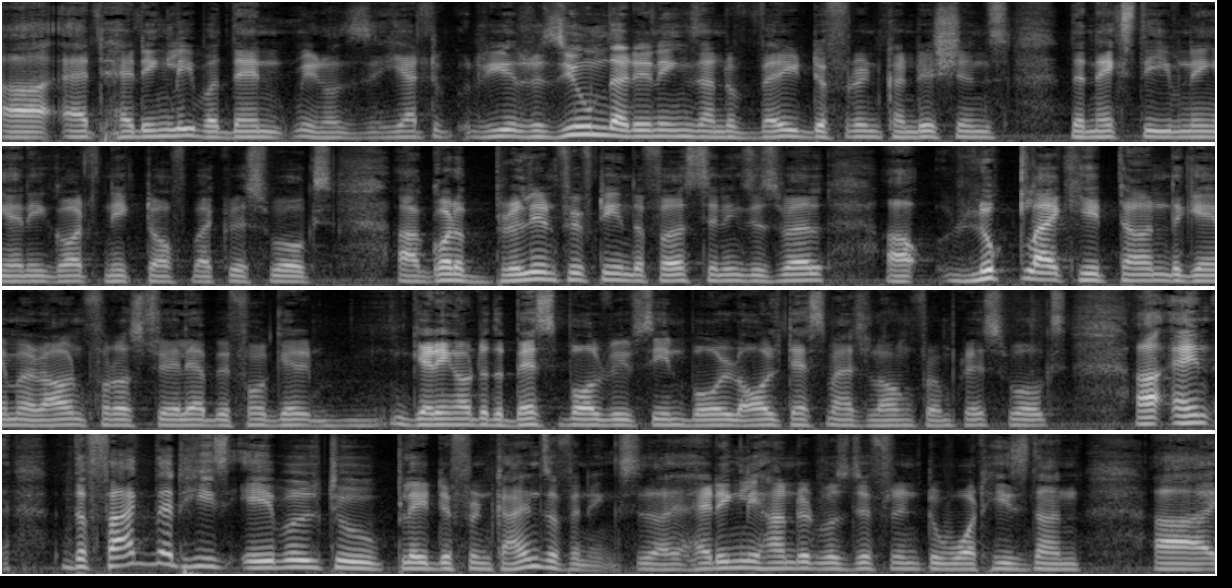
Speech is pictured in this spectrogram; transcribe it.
uh, at Headingley, but then you know he had to re- resume that innings under very different conditions the next evening, and he got nicked off by Chris Woakes. Uh, got a brilliant 50 in the first innings as well. Uh, looked like he turned the game around for Australia before get, getting out to the best ball we've seen bowled all Test match long from Chris Woakes, uh, and the fact that he's able to play different kinds of innings. Uh, Headingley 100 was different to what he's done uh,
